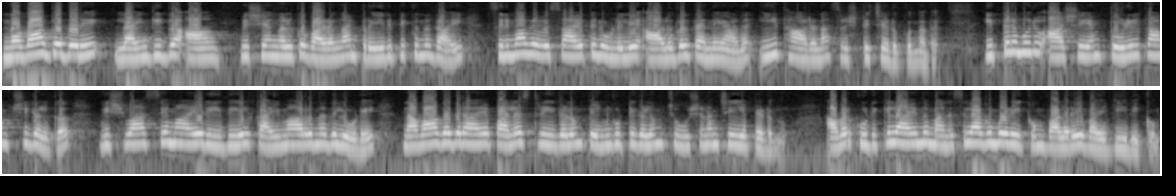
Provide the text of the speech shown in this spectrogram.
നവാഗതരെ ലൈംഗിക ആവശ്യങ്ങൾക്ക് വഴങ്ങാൻ പ്രേരിപ്പിക്കുന്നതായി സിനിമാ വ്യവസായത്തിനുള്ളിലെ ആളുകൾ തന്നെയാണ് ഈ ധാരണ സൃഷ്ടിച്ചെടുക്കുന്നത്. ഇത്തരമൊരു ആശയം തൊഴിൽ കാംക്ഷികൾക്ക് വിശ്വാസ്യമായ രീതിയിൽ കൈമാറുന്നതിലൂടെ നവാഗതരായ പല സ്ത്രീകളും പെൺകുട്ടികളും ചൂഷണം ചെയ്യപ്പെടുന്നു. അവർ കുടിക്കലായെന്ന് മനസ്സിലാകുമ്പോഴേക്കും വളരെ വൈകിയിരിക്കും.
